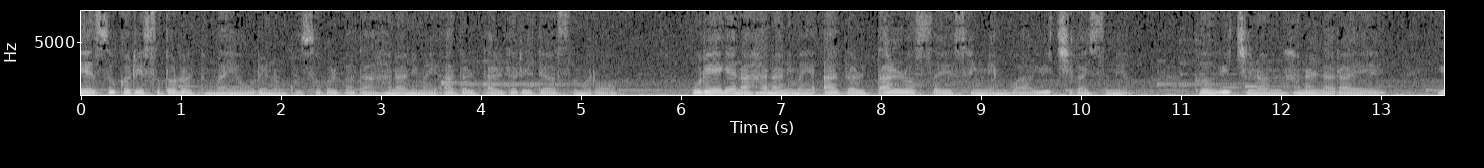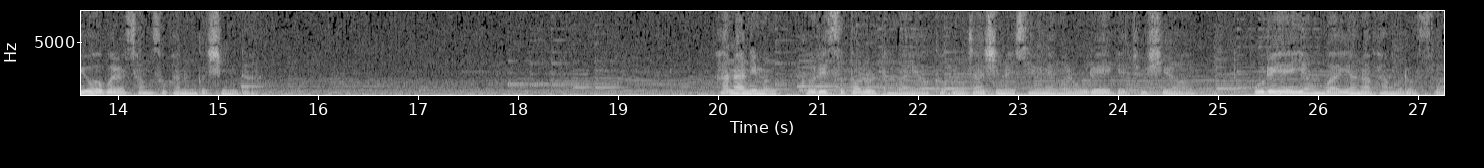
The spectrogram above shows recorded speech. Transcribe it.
예수 그리스도를 통하여 우리는 구속을 받아 하나님의 아들, 딸들이 되었으므로 우리에게는 하나님의 아들, 딸로서의 생명과 위치가 있으며 그 위치는 하늘나라의 유업을 상속하는 것입니다. 하나님은 그리스도를 통하여 그분 자신의 생명을 우리에게 주시어 우리의 영과 연합함으로써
